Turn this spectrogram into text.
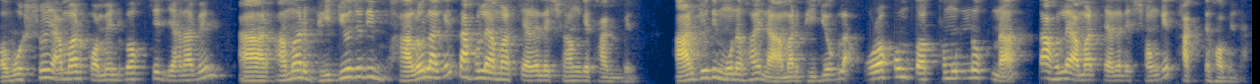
অবশ্যই আমার কমেন্ট বক্সে জানাবেন। আর আমার ভিডিও যদি ভালো লাগে, তাহলে আমার চ্যানেলের সঙ্গে থাকবেন। আর যদি মনে হয়, না, আমার ভিডিওগুলো ওরকম তথ্যমূলক না, তাহলে আমার চ্যানেলের সঙ্গে থাকতে হবে না।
